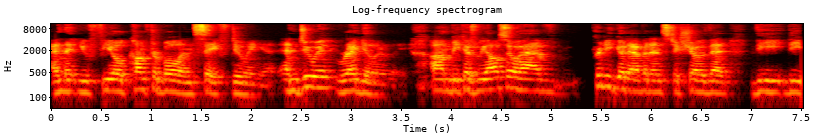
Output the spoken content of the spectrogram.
and that you feel comfortable and safe doing it, and do it regularly. Um, because we also have pretty good evidence to show that the the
